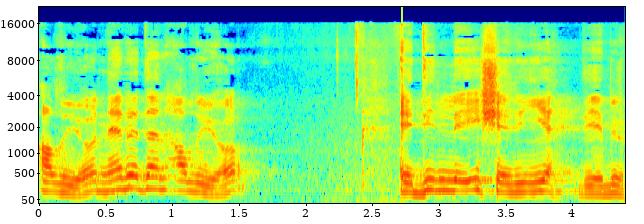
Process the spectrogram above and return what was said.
alıyor, nereden alıyor? Edille-i şeriye diye bir e,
